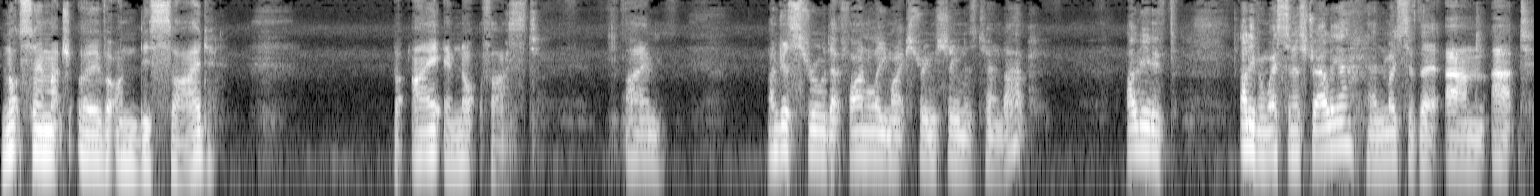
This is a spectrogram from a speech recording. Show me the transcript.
Not so much over on this side, but I am not fussed. I'm I'm just thrilled that finally my extreme sheen has turned up. I live I live in Western Australia and most of the um, art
